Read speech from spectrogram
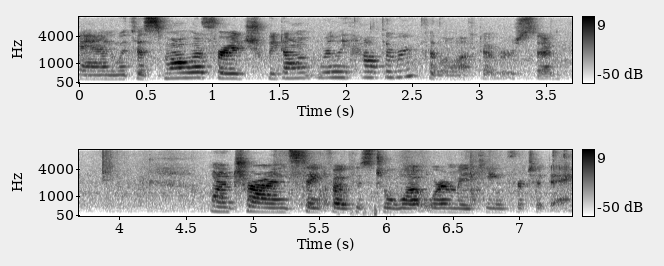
And with a smaller fridge, we don't really have the room for the leftovers. So I want to try and stay focused to what we're making for today.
